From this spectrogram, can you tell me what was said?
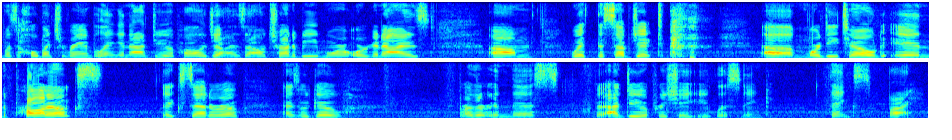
was a whole bunch of rambling, and I do apologize. I'll try to be more organized um, with the subject, uh, more detailed in the products, etc., as we go further in this. But I do appreciate you listening. Thanks. Bye.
